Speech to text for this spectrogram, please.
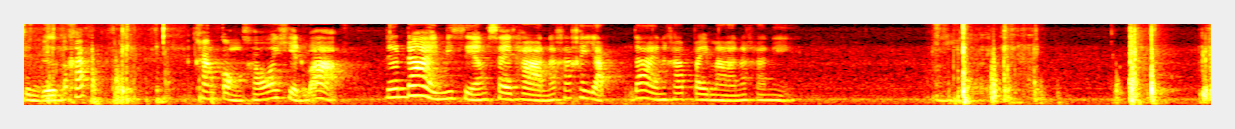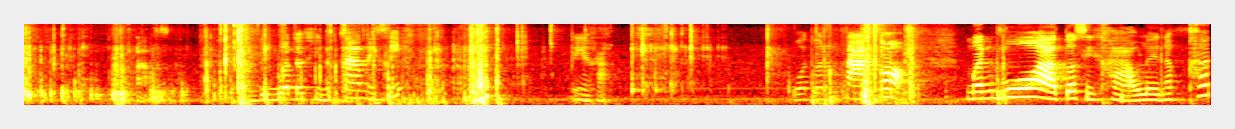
เช่นเดิมนะคะ ข้างกล่องเขาเขียนว่า เดินได้มีเสียงใส่ฐานนะคะ ขยับได้นะคะไปมานะคะนี่ดูวัวตัวสีน้ำตาลหน่อยสินี่ค่ะวัวตัวน้ำตาลก็เหมือนวัวตัวสีขาวเลยนะคะ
